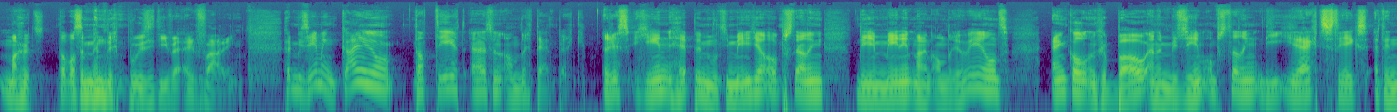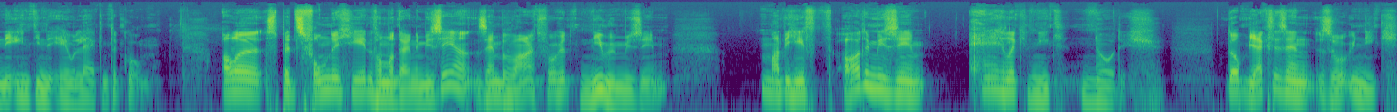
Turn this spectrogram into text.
Maar goed, dat was een minder positieve ervaring. Het museum in Cairo dateert uit een ander tijdperk. Er is geen hippe multimedia-opstelling die je meeneemt naar een andere wereld, enkel een gebouw en een museumopstelling die rechtstreeks uit de 19e eeuw lijken te komen. Alle spitsvondigheden van moderne musea zijn bewaard voor het nieuwe museum. Maar die heeft het oude museum eigenlijk niet nodig. De objecten zijn zo uniek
